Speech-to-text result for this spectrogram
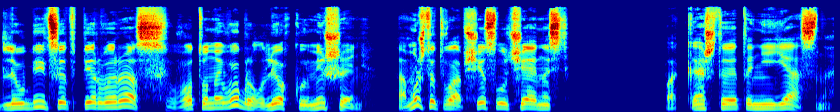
для убийцы это первый раз, вот он и выбрал легкую мишень. А может, это вообще случайность? Пока что это не ясно,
